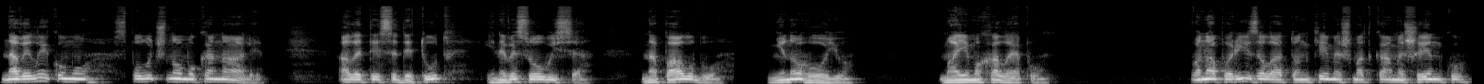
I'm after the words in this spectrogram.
На великому сполучному каналі. Але ти сиди тут і не висовуйся. На палубу ні ногою. Маємо халепу. Вона порізала тонкими шматками шинку,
